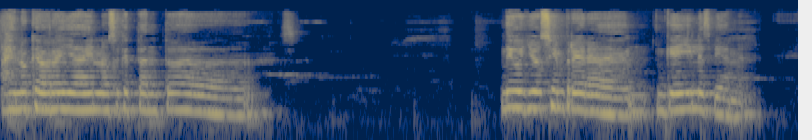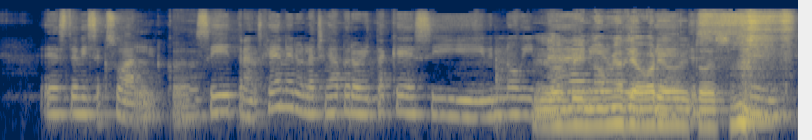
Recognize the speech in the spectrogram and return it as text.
Ay, no que ahora ya hay no sé qué tanto ah, Digo, yo siempre era gay y lesbiana este bisexual, cosas así, transgénero la chingada, pero ahorita que si no binario. binomios de Oreo y todo eso. sí.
